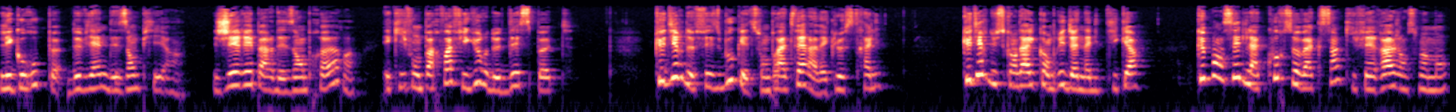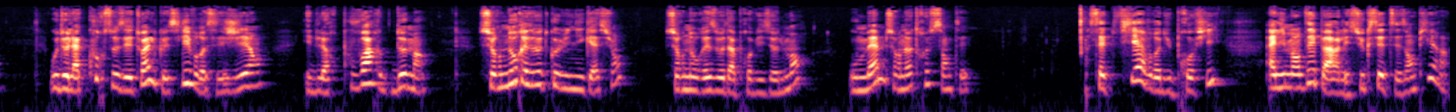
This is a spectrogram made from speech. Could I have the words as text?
Les groupes deviennent des empires, gérés par des empereurs, et qui font parfois figure de despotes. Que dire de Facebook et de son bras de fer avec l'Australie? Que dire du scandale Cambridge Analytica? Que penser de la course au vaccin qui fait rage en ce moment? Ou de la course aux étoiles que se livrent ces géants et de leur pouvoir demain Sur nos réseaux de communication Sur nos réseaux d'approvisionnement Ou même sur notre santé Cette fièvre du profit, alimentée par les succès de ces empires,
